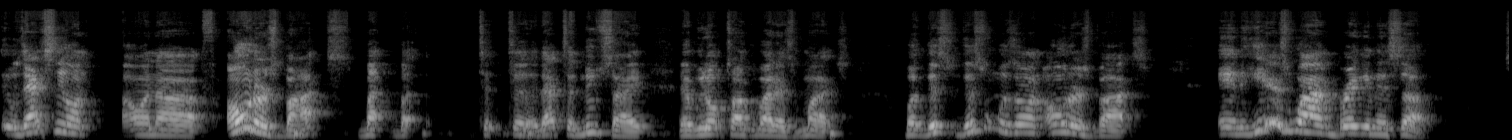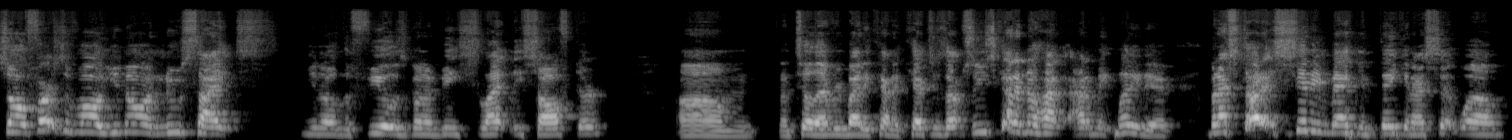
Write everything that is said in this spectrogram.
it was actually on on uh OwnersBox but but to, to, that's a new site that we don't talk about as much. But this this one was on OwnersBox and here's why i'm bringing this up. So first of all you know on new sites you know the field is going to be slightly softer um until everybody kind of catches up. So you just got to know how, how to make money there but i started sitting back and thinking i said well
